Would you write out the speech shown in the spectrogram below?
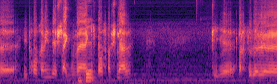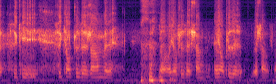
euh, les trois premiers de chaque vague qui passent en finale. Puis euh, à partir de là, ceux qui, ceux qui ont le plus de jambes, euh, non, ils ont plus de chance. Ils ont plus de, de chance. hein.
